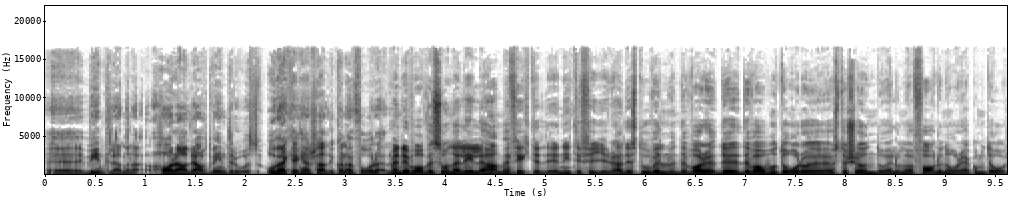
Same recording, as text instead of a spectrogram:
eh, vinterländerna har aldrig haft vinter-OS och verkar kanske aldrig kunna få det. Men det var väl så när Lillehammer fick det 94. Det stod väl, det var, det, det var mot Åre och Östersund då, eller om det var Falun Åre, jag kommer inte ihåg.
